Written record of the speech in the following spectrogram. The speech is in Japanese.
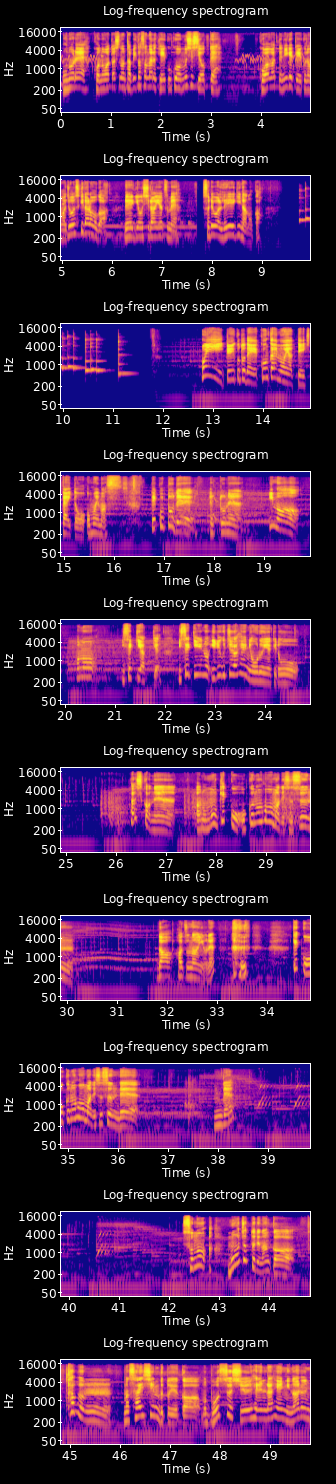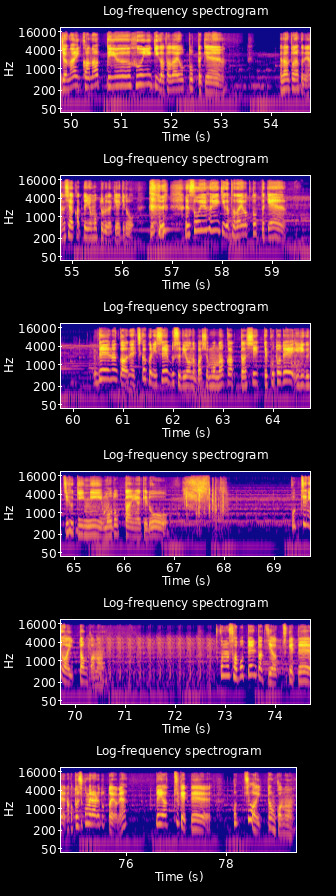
己、この私の度重なる警告を無視しよって。怖がって逃げていくのが常識だろうが、礼儀を知らんやつめ。それは礼儀なのか。ほいということで、今回もやっていきたいと思います。ってことで、えっとね、今、この遺跡やっけ？遺跡の入り口らへんにおるんやけど、確かね、あの、もう結構奥の方まで進んだはずなんよね。結構奥の方まで進んで、んでその、あ、もうちょっとでなんか、多分、まあ、最深部というか、まあ、ボス周辺らへんになるんじゃないかなっていう雰囲気が漂っとったけん。なんとなくね、私は勝手に思っとるだけやけど。そういう雰囲気が漂っとったけん。で、なんかね、近くにセーブするような場所もなかったしってことで入り口付近に戻ったんやけど、こっちには行ったんかなこのサボテンたちやっつけて、なんか閉じ込められとったよね。で、やっつけて、こっちは行ったんかな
